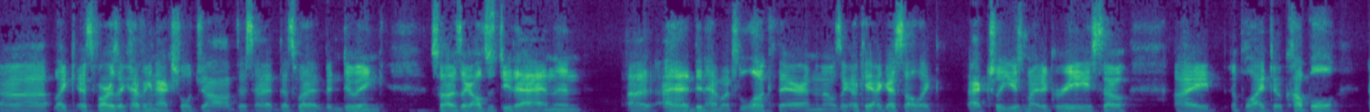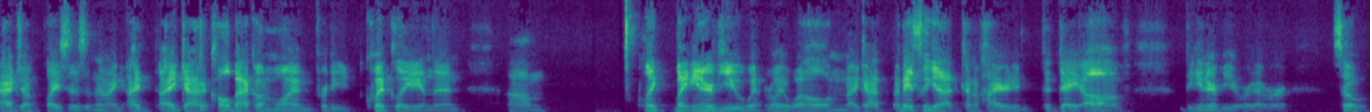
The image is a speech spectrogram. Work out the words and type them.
uh, like as far as like having an actual job, that's that's what I've been doing. So I was like, I'll just do that, and then I didn't have much luck there, and then I was like, okay, I guess I'll like actually use my degree. So I applied to a couple adjunct places, and then I I, I got a call back on one pretty quickly, and then um, like my interview went really well, and I got I basically got kind of hired the day of the interview or whatever. So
